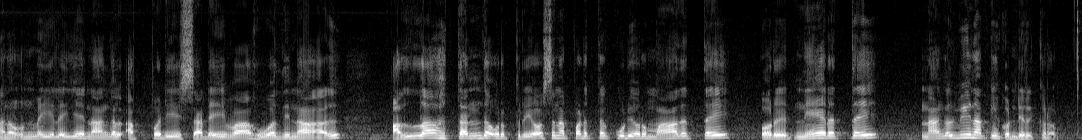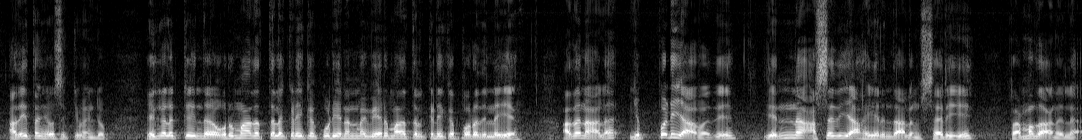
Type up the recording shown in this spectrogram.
ஆனால் உண்மையிலேயே நாங்கள் அப்படி சடைவாகுவதினால் அல்லாஹ் தந்த ஒரு பிரயோசனப்படுத்தக்கூடிய ஒரு மாதத்தை ஒரு நேரத்தை நாங்கள் வீணாக்கி கொண்டிருக்கிறோம். அதைத்தான் யோசிக்க வேண்டும். எங்களுக்கு இந்த ஒரு மாதத்தில் கிடைக்கக்கூடிய நன்மை வேறு மாதத்தில் கிடைக்க போகிறதில்லையே அதனால் எப்படியாவது என்ன அசதியாக இருந்தாலும் சரி ரமதானில்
